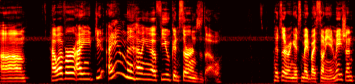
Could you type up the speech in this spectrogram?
Um, however, I do I am having a few concerns though, considering it's made by Sony Animation,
